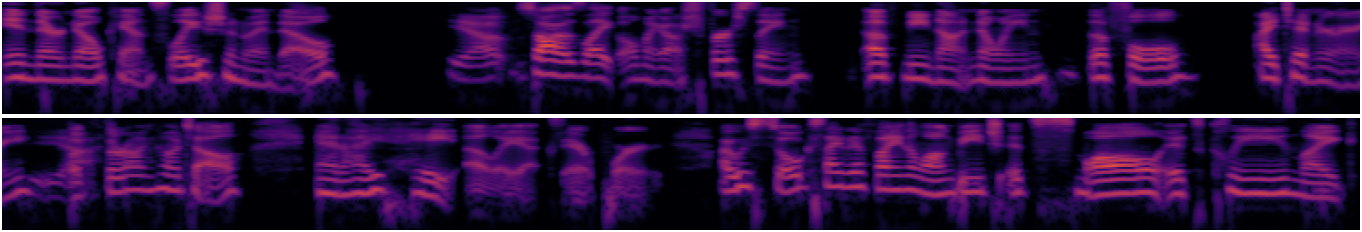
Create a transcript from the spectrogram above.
in their no cancellation window. Yep. So I was like, oh my gosh, first thing of me not knowing the full itinerary, Yeah. booked the wrong hotel. And I hate LAX airport. I was so excited to Long Beach. It's small, it's clean, like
